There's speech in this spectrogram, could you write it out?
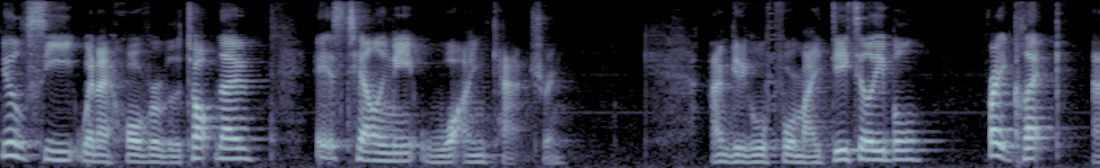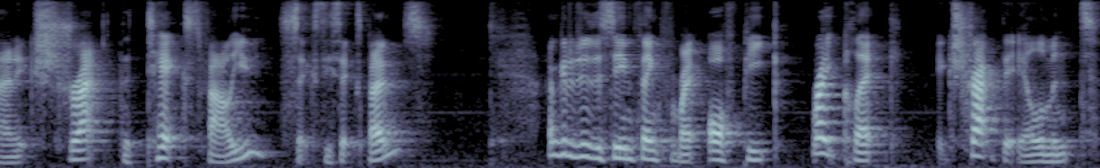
you'll see when I hover over the top now, it's telling me what I'm capturing. I'm going to go for my data label, right click and extract the text value, £66. I'm going to do the same thing for my off-peak, right click, extract the element,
